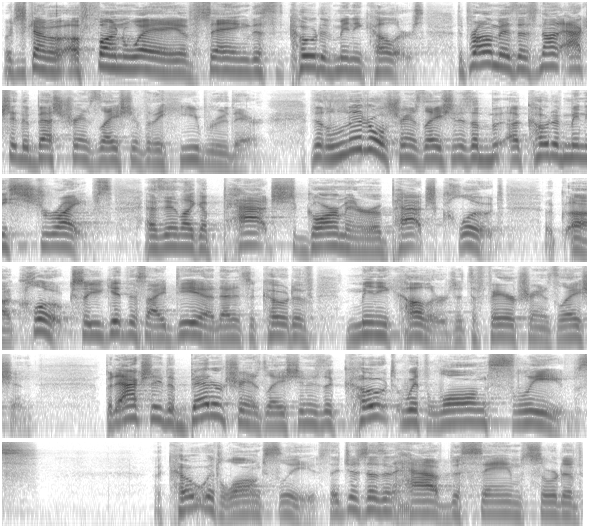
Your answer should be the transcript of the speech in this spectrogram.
Which is kind of a, fun way of saying this coat of many colors. The problem is that's not actually the best translation for the Hebrew there. The literal translation is a, a coat of many stripes, as in like a patched garment or a patched cloak. Uh, cloak. So you get this idea that it's a coat of many colors. It's a fair translation. But actually, the better translation is a coat with long sleeves. A coat with long sleeves. That just doesn't have the same sort of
